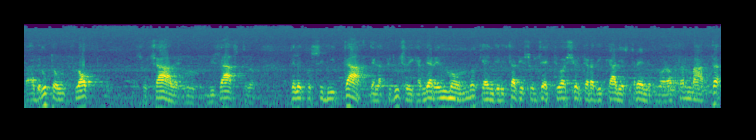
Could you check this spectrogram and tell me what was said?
è avvenuto un flop sociale, un disastro delle possibilità della fiducia di cambiare il mondo che ha indirizzato i soggetti o a scelte radicali estreme come la lotta armata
